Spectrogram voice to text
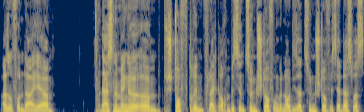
Also von daher, da ist eine Menge ähm, Stoff drin, vielleicht auch ein bisschen Zündstoff und genau dieser Zündstoff ist ja das, was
